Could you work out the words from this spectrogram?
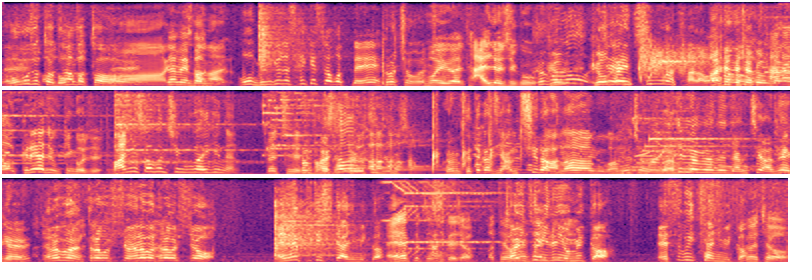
너무 좋다, 너무 좋다. 아, 그다음에 이상한. 막 뭐 민규는 세개 썩었대. 그렇죠, 그렇죠. 뭐 이거 다 알려지고. 그걸로 그, 그거까지 친구가 다 나와야 되고. 그래야지 웃긴 거지. 많이 썩은 친구가 이기는 그렇지. 이상한 그럼 그때까지 양치를 안 하고 가면 되는 이기려면은 양치 안 해야겠네. 여러분 들어보시죠. 여러분 들어보시죠. NFT 시대 아닙니까? NFT 시대죠. 저희 팀 이름이 뭡니까? SVT 아닙니까? 그렇죠.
